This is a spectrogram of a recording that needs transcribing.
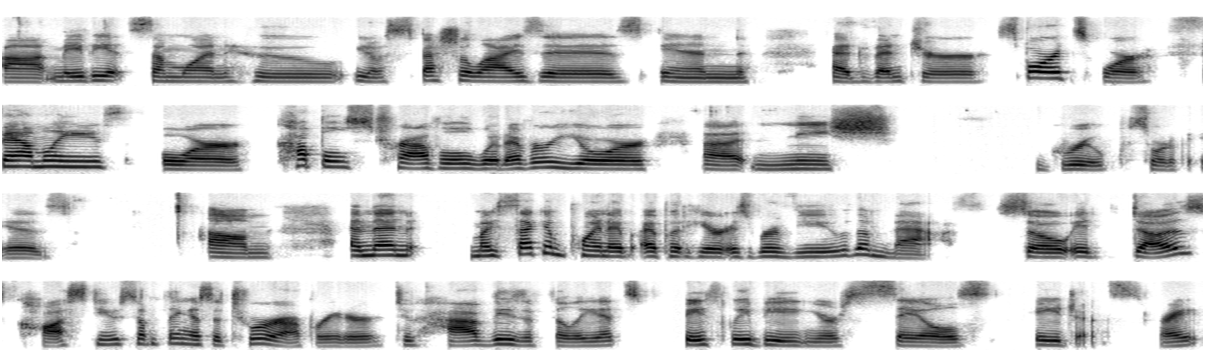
Uh, maybe it's someone who you know specializes in adventure sports or families or couples travel, whatever your uh, niche group sort of is. Um, and then my second point I, I put here is review the math. So it does cost you something as a tour operator to have these affiliates basically being your sales agents, right?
